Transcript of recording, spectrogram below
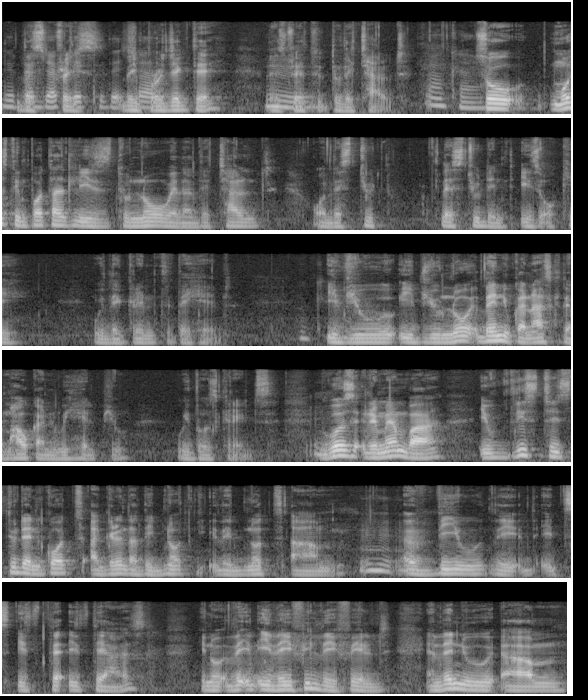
They the stress to the they child. project the, the stress to, to the child. Okay. So most importantly is to know whether the child or the student the student is okay with the grades that they had. Okay. If you if you know, then you can ask them how can we help you with those grades. Because remember, if this student got a grade that they did not they did not um, uh, view the it's it's the, it's theirs, you know they they feel they failed, and then you um,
